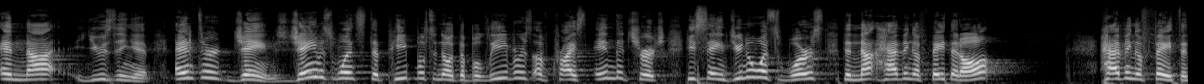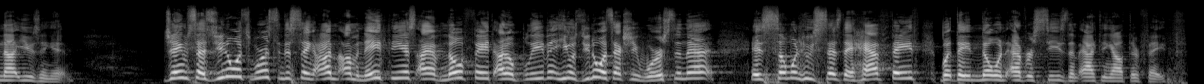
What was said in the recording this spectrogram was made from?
and not using it. Enter James. James wants the people to know, the believers of Christ in the church. He's saying, Do you know what's worse than not having a faith at all? Having a faith and not using it. James says, You know what's worse than just saying, I'm, I'm an atheist, I have no faith, I don't believe it? He goes, You know what's actually worse than that? Is someone who says they have faith, but they no one ever sees them acting out their faith.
